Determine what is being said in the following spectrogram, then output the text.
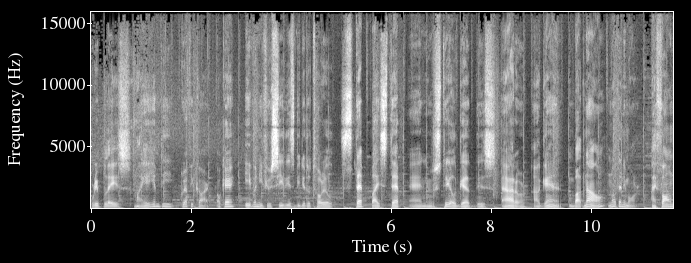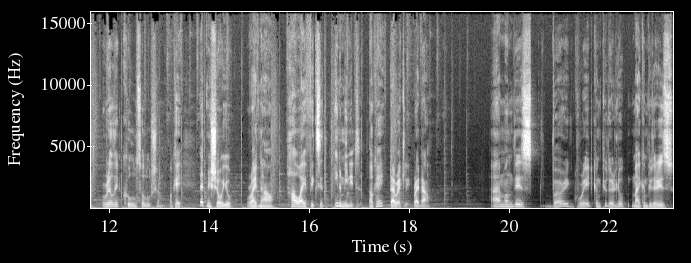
replace my AMD graphic card, okay? Even if you see this video tutorial step by step and you still get this error again. But now, not anymore. I found really cool solution, okay? Let me show you right now how I fix it in a minute, okay? Directly, right now. I'm on this very great computer. Look, my computer is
